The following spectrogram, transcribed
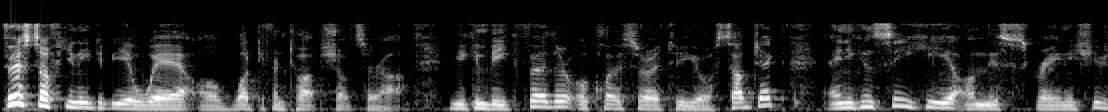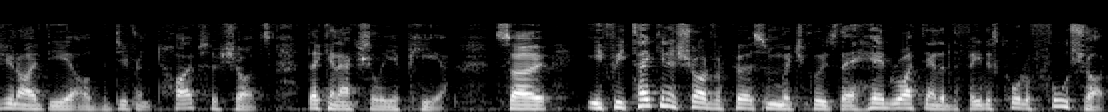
First off, you need to be aware of what different type shots there are. You can be further or closer to your subject, and you can see here on this screen, it gives you an idea of the different types of shots that can actually appear. So if we take in a shot of a person which includes their head right down to the feet, it's called a full shot.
